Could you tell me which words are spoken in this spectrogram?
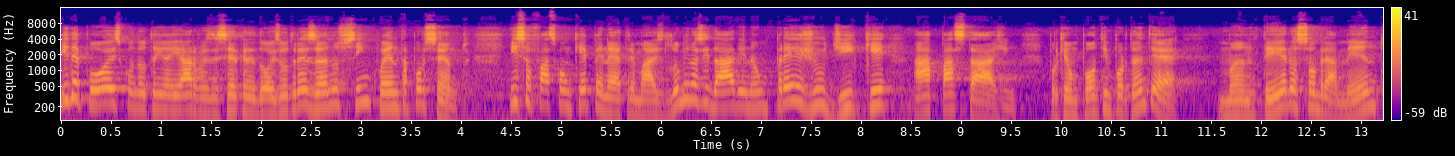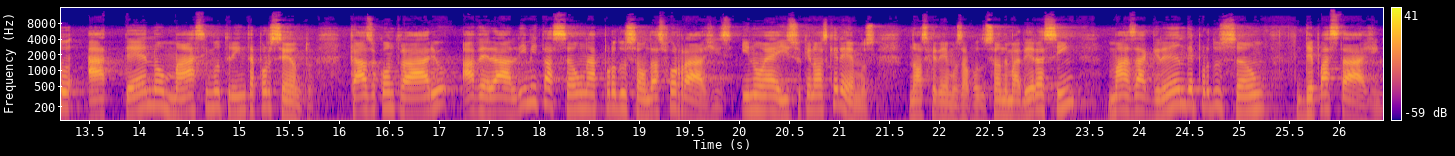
E depois, quando eu tenho aí árvores de cerca de 2 ou 3 anos, 50%. Isso faz com que penetre mais luminosidade e não prejudique a pastagem. Porque um ponto importante é manter o sombreamento até no máximo 30%. Caso contrário, haverá limitação na produção das forragens e não é isso que nós queremos. Nós queremos a produção de madeira sim, mas a grande produção de pastagem.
